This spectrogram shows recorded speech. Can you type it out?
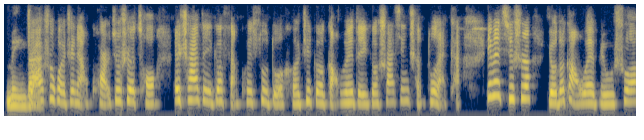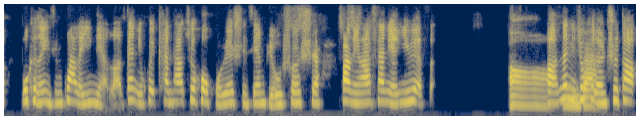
明白。主要是会这两块儿，就是从 HR 的一个反馈速度和这个岗位的一个刷新程度来看。因为其实有的岗位，比如说我可能已经挂了一年了，但你会看它最后活跃时间，比如说是二零二三年一月份。哦。啊，那你就可能知道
